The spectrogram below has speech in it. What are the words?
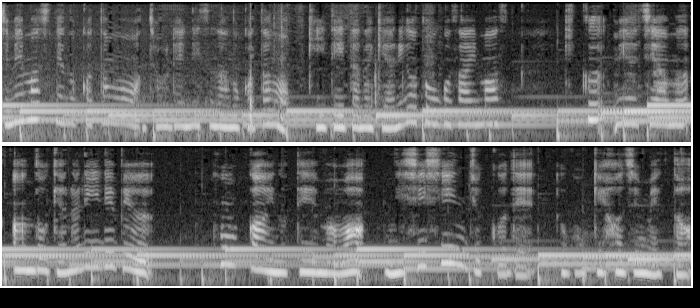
初めましての方も、常連リスナーの方も、聞いていただきありがとうございます。聞くミュージアムギャラリーレビュー。今回のテーマは、西新宿で動き始めた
